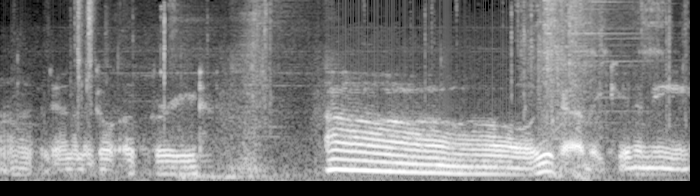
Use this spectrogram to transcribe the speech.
Alright, then let me go upgrade. Oh, you gotta be kidding me.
